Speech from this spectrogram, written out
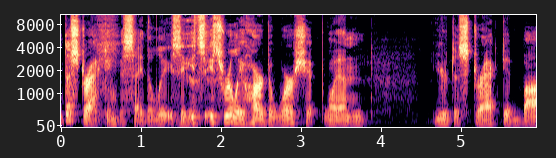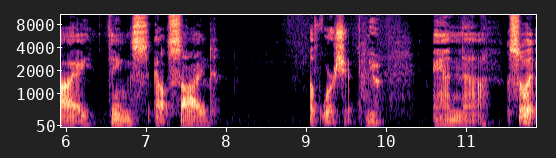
distracting to say the least. It's it's really hard to worship when you're distracted by things outside of worship. Yeah. And uh, so at,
